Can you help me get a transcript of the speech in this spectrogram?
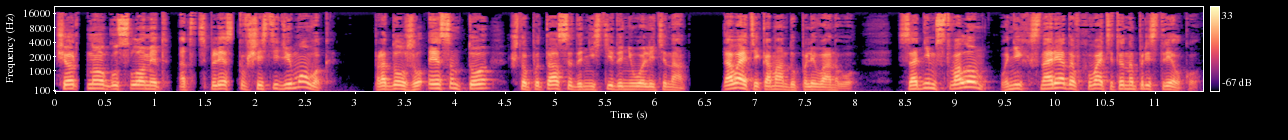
черт ногу сломит от всплесков шестидюймовок», продолжил Эссен то, что пытался донести до него лейтенант. «Давайте команду Поливанову. С одним стволом у них снарядов хватит и на пристрелку,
